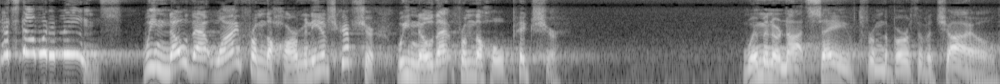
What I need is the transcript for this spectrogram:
That's not what it means. We know that. Why? From the harmony of Scripture. We know that from the whole picture. Women are not saved from the birth of a child,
